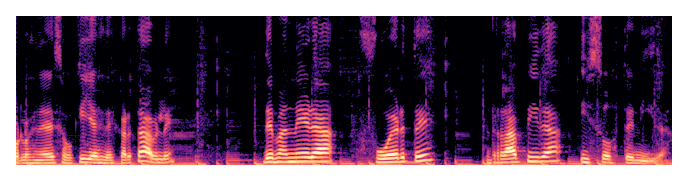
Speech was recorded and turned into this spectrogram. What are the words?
por lo general esa boquilla es descartable, de manera fuerte, rápida y sostenida.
